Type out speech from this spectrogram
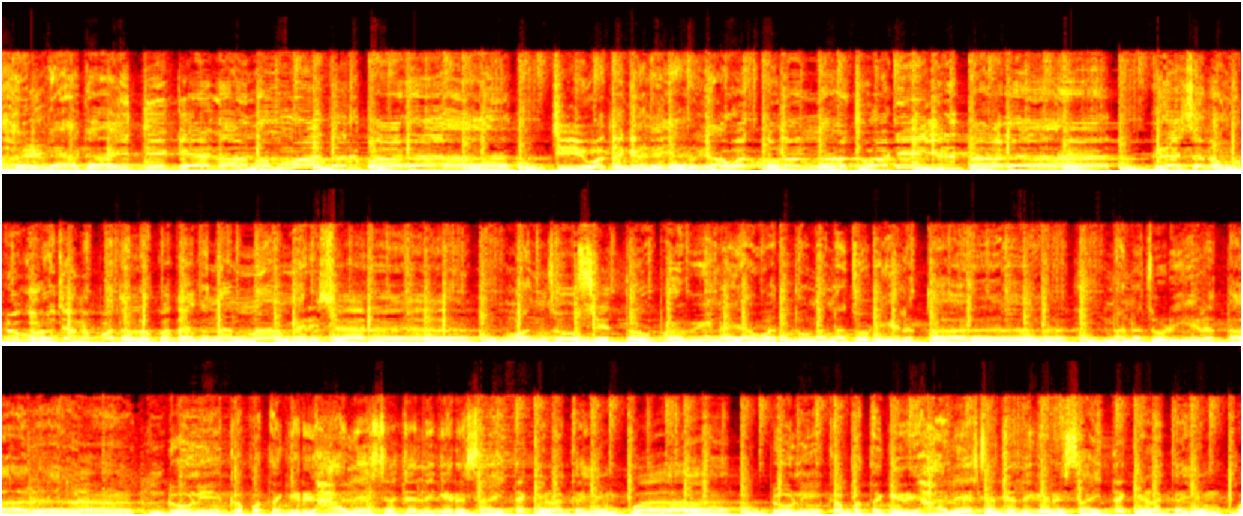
ಹಳ್ಳ್ಯಾಗ ಐತಿ ಕೇಳ ನಮ್ಮ ದರ್ಬಾರ. ಜೀವದ ಗೆಳೆಯರು ಯಾವತ್ತು ನನ್ನ ಲೋಕದಾಗ ನನ್ನ ಮೆರೆಸ್ಯಾರ. ಮಂಜು ಸಿದ್ದು ಪ್ರವೀಣ ಯಾವತ್ತು ನನ್ನ ಜೋಡಿ ಇರುತ್ತಾರ. ನನ್ನ ಜೋಡಿ ಇರುತ್ತಾರ. ಡೋಣಿ ಕಪತಗಿರಿ ಹಾಲೆ ಜಲಿಗೆರೆ ಸಾಹಿತ್ಯ ಕೇಳಕ ಇಂಪ. ಡೋಣಿ ಕಪತಗಿರಿ ಹಾಲೆ ಜಲಿಗೆರೆ ಸಾಹಿತ್ಯ ಕೇಳಕ ಇಂಪ.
